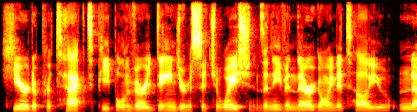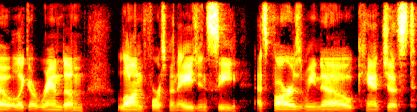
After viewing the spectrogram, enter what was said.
here to protect people in very dangerous situations. And even they're going to tell you, no, like a random law enforcement agency, as far as we know, can't just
